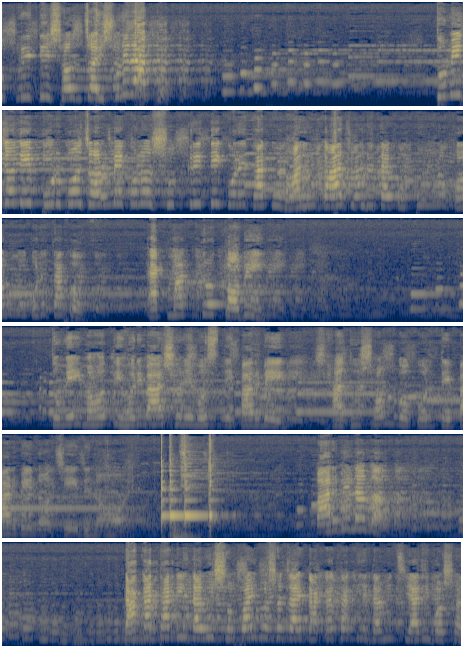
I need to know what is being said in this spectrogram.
সুকৃতি সঞ্চয়, শুনে রাখো। তুমি যদি পূর্ব জন্মে কোনো সুকৃতি করে থাকো, ভালো কাজ করে থাকো, পুণ্য কর্ম করে থাকো, একমাত্র তবেই তুমি এই মহতি হরিবাসরে বসতে পারবে, সাধু সঙ্গ করতে পারবে নচেদ নয়। পারবে না মা। টাকা থাকলে দামি সোফায় বসা যায়, টাকা থাকলে দামি চেয়ারে বসা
